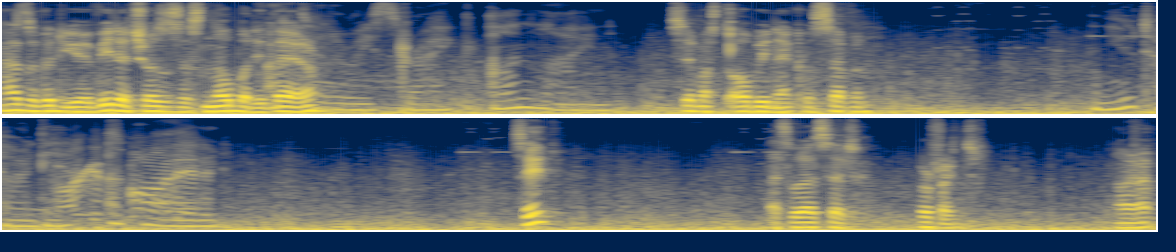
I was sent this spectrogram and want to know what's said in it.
That's a good UAV that shows us there's nobody there. strike online. So it must all be Echo 7. New target, target acquired. See? That's what I said. Perfect. Alright.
